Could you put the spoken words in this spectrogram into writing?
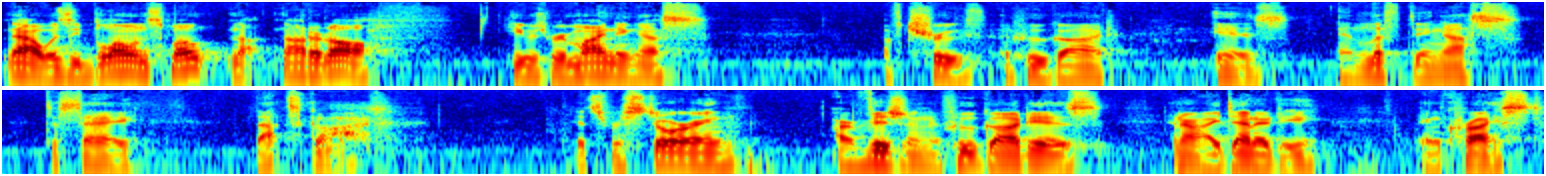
Now, was he blowing smoke? Not, not at all. He was reminding us of truth of who God is and lifting us to say, that's God. It's restoring our vision of who God is and our identity in Christ.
